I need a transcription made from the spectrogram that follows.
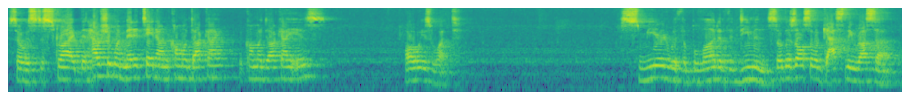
So it's described that how should one meditate on Kaumodaki? The Kaumodaki is always what? Smeared with the blood of the demons. So there's also a ghastly rasa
